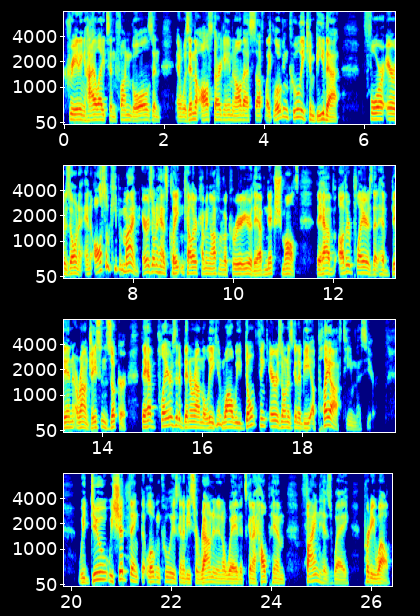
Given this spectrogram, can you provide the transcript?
creating highlights and fun goals and and was in the All-Star game and all that stuff. Like Logan Cooley can be that for Arizona. And also keep in mind, Arizona has Clayton Keller coming off of a career year. They have Nick Schmaltz. They have other players that have been around, Jason Zucker. They have players that have been around the league. And while we don't think Arizona is going to be a playoff team this year, we do we should think that Logan Cooley is going to be surrounded in a way that's going to help him find his way pretty well.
